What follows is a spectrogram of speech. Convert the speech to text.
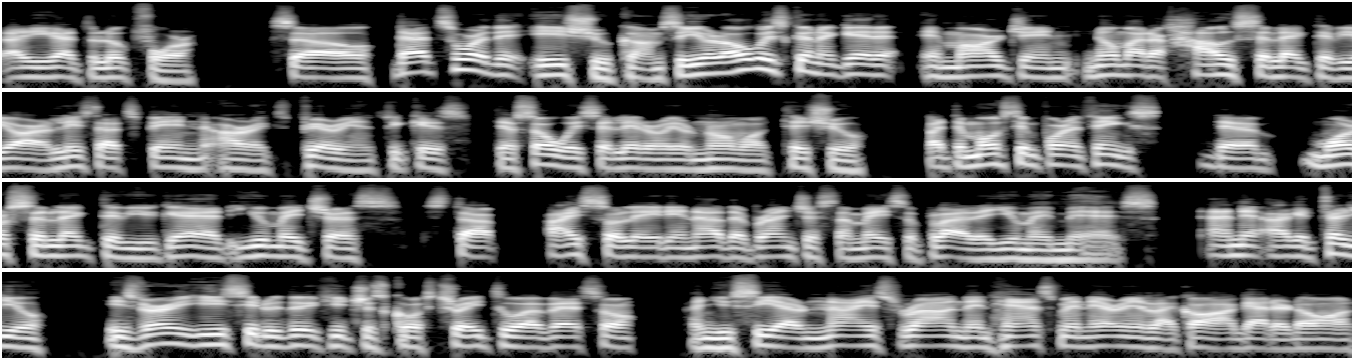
uh, you have to look for. So that's where the issue comes. So you're always going to get a margin no matter how selective you are. At least that's been our experience because there's always a little normal tissue. But the most important thing is the more selective you get, you may just stop isolating other branches that may supply that you may miss. And I can tell you, it's very easy to do if you just go straight to a vessel and you see a nice round enhancement area, like, oh, I got it all.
